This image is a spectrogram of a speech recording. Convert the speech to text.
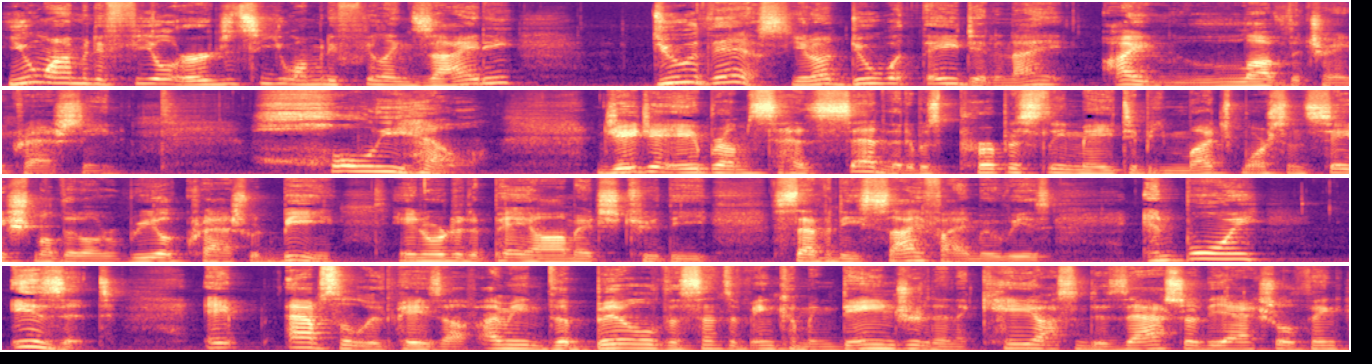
You want me to feel urgency, you want me to feel anxiety? Do this, you know, do what they did. And I I love the train crash scene. Holy hell. J.J. Abrams has said that it was purposely made to be much more sensational than a real crash would be in order to pay homage to the 70s sci fi movies. And boy, is it? It absolutely pays off. I mean, the build, the sense of incoming danger, then the chaos and disaster of the actual thing,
